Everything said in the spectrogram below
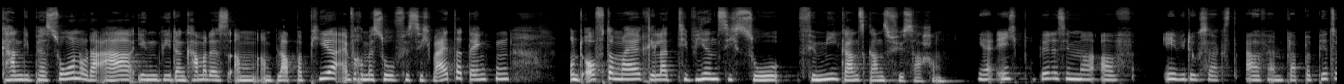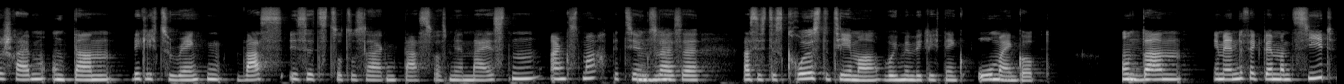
kann die Person oder auch irgendwie, dann kann man das am, am Blatt Papier einfach mal so für sich weiterdenken und oft einmal relativieren sich so für mich ganz, ganz viele Sachen. Ja, ich probiere das immer auf eh wie du sagst, auf ein Blatt Papier zu schreiben und dann wirklich zu ranken, was ist jetzt sozusagen das, was mir am meisten Angst macht, beziehungsweise mhm. was ist das größte Thema, wo ich mir wirklich denke, oh mein Gott. Und mhm. dann im Endeffekt, wenn man sieht,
